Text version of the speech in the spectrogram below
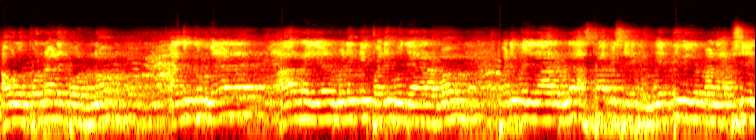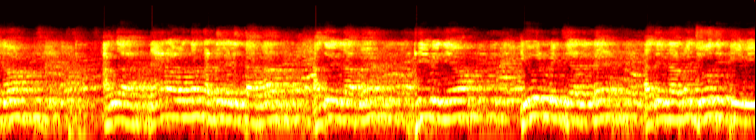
அவங்களுக்கு பொன்னாடை போடணும் அதுக்கு மேலே ஆறரை ஏழு மணிக்கு படி பூஜை ஆரம்பம் படி பூஜை ஆரம்பில் அஷ்டாபிஷேகம் எட்டு விதமான அபிஷேகம் அங்கே நேராக வந்து கண்டு கழித்தாங்க அதுவும் இல்லாமல் டிவிலையும் யூஎன் மீடியாவில் அதுவும் இல்லாமல் ஜோதி டிவி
